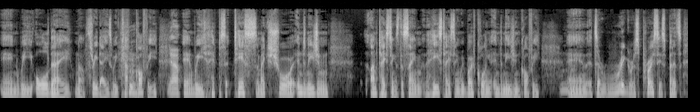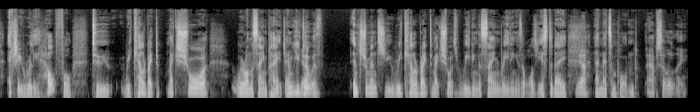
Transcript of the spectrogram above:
and we all day, no, three days, we cut coffee Yeah. and we have to sit tests and make sure Indonesian I'm tasting is the same that he's tasting. We're both calling it Indonesian coffee, mm. and it's a rigorous process, but it's actually really helpful to recalibrate to make sure we're on the same page. And you do it with instruments. You recalibrate to make sure it's reading the same reading as it was yesterday, Yeah, and that's important. absolutely.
